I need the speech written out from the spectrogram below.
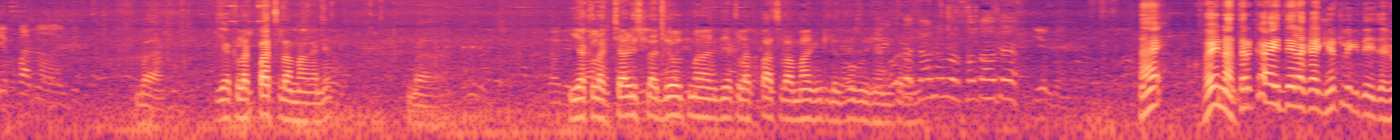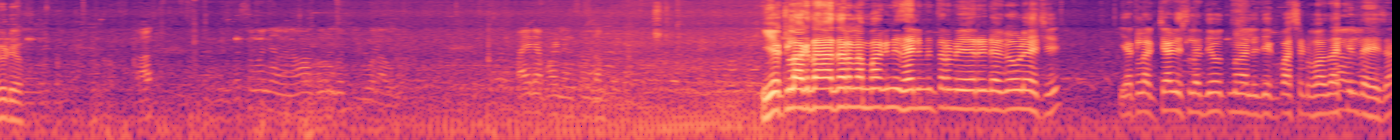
एक पाच लावा बर. एक लाख पाचला मागाले बर. एक लाख चाळीसला देऊत म्हणाले एक लाख पाचला मागितले बघून घ्या मित्रांनो. नाही होय ना तर काय त्याला काय घेतलं की त्याचा व्हिडिओ एक लाख दहा हजाराला मागणी झाली मित्रांनो एरंड्या गवळ्याची. एक लाख चाळीसला देऊत म्हणाले एक पासष्ट भाव दाखील द्यायचा.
